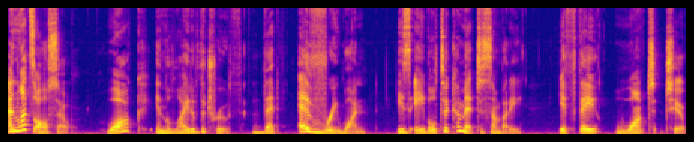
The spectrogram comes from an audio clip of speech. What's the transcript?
And let's also walk in the light of the truth that everyone is able to commit to somebody if they want to.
